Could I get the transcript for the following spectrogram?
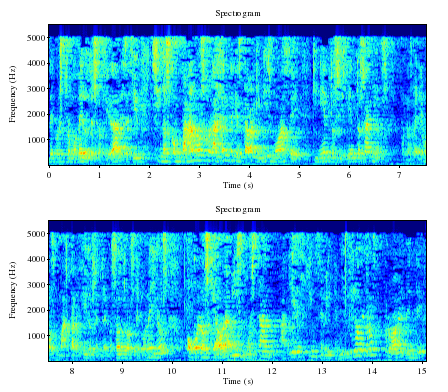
de nuestro modelo de sociedad. Es decir, si nos comparamos con la gente que estaba aquí mismo hace 500, 600 años, pues nos veremos más parecidos entre nosotros que con ellos, o con los que ahora mismo están a 10, 15, 20 mil kilómetros, probablemente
